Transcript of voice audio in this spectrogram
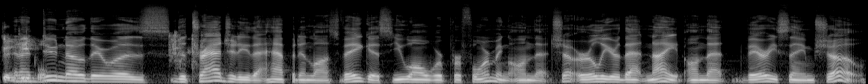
good and people. I do know there was the tragedy that happened in Las Vegas. You all were performing on that show earlier that night on that very same show.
